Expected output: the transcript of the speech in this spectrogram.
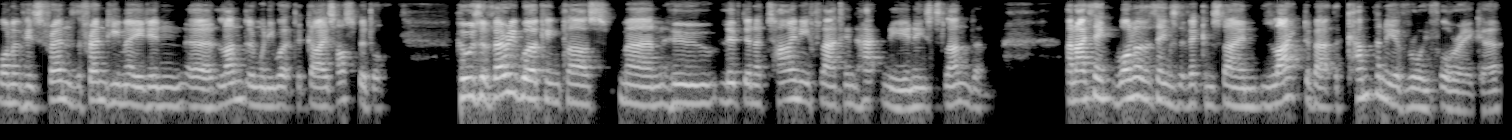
one of his friends, the friend he made in uh, London when he worked at Guy's Hospital, who was a very working class man who lived in a tiny flat in Hackney in East London. And I think one of the things that Wittgenstein liked about the company of Roy Fouracre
